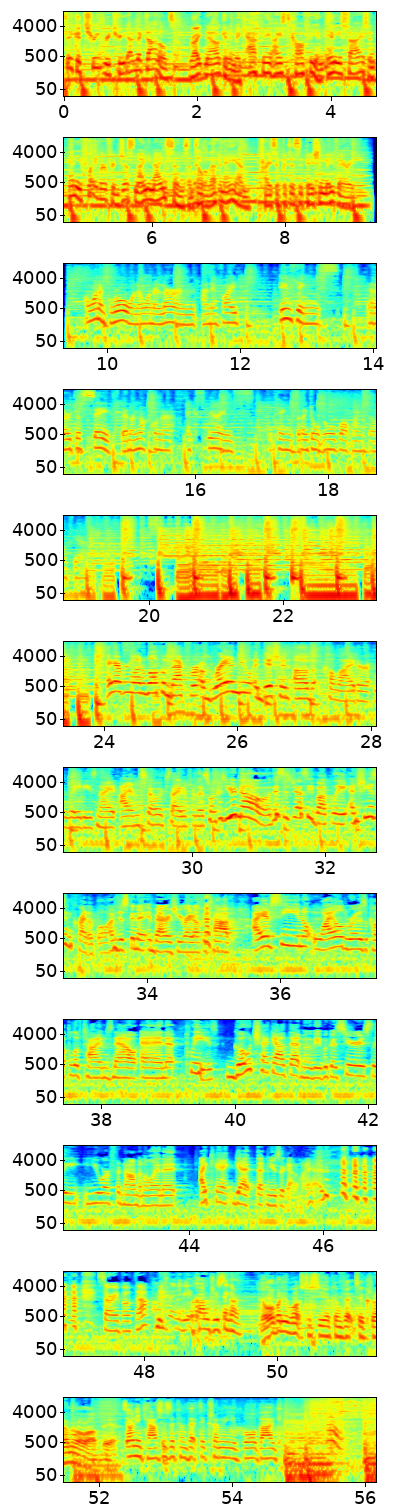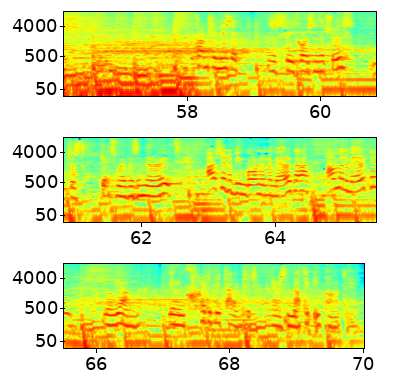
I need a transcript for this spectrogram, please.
Take a treat retreat at McDonald's. Right now, get a McCafe iced coffee in any size and any flavor for just 99 cents until 11 a.m. Price of participation may vary. I want to grow and I want to learn, and if I do things that are just safe, then I'm not going to experience the things that I don't know about myself yet. Hey everyone, welcome back for a brand new edition of Collider Ladies Night. I am so excited for this one because you know this is Jessie Buckley and she is incredible. I'm just going to embarrass you right off the top. I have seen Wild Rose a couple of times now and please go check out that movie because seriously, you are phenomenal in it. I can't get that music out of my head. Sorry about that. I'm trying to be a country singer. Nobody wants to see a convicted criminal up there. Johnny Cash is a convicted criminal, you ball bag. country music is just three chords in the truth. Just gets whoever's in there out. I should have been born in America. I'm an American. You're young. You're incredibly talented. There is nothing you can't do.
